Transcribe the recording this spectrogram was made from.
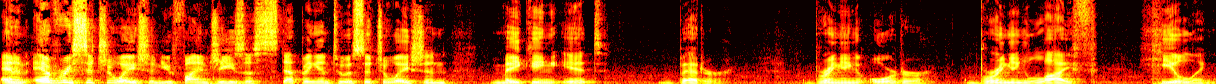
And in every situation, you find Jesus stepping into a situation, making it better, bringing order, bringing life, healing.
